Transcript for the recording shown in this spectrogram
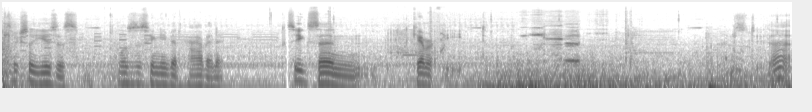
Let's actually use this. What does this thing even have in it? Seeks and camera feed. Let's do that.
